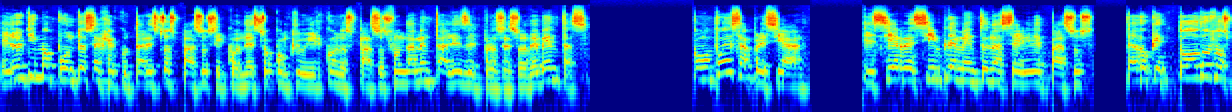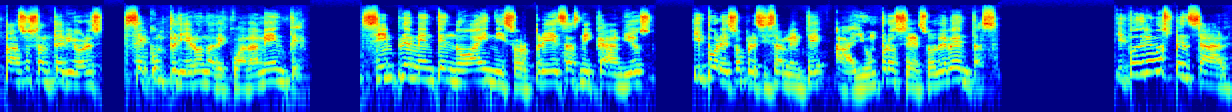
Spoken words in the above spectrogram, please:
el último punto es ejecutar estos pasos y con esto concluir con los pasos fundamentales del proceso de ventas. Como puedes apreciar, El cierre es simplemente una serie de pasos, dado que todos los pasos anteriores se cumplieron adecuadamente. Simplemente no hay ni sorpresas ni cambios y por eso precisamente hay un proceso de ventas. Y podríamos pensar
